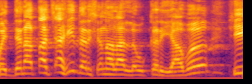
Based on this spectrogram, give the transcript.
वैद्यनाथाच्याही दर्शनाला लवकर यावं ही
